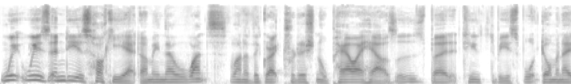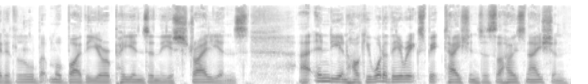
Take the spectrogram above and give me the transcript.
Where, where's India's hockey at? I mean, they were once one of the great traditional powerhouses, but it tends to be a sport dominated a little bit more by the Europeans and the Australians. Uh, Indian hockey, what are their expectations as the host nation?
